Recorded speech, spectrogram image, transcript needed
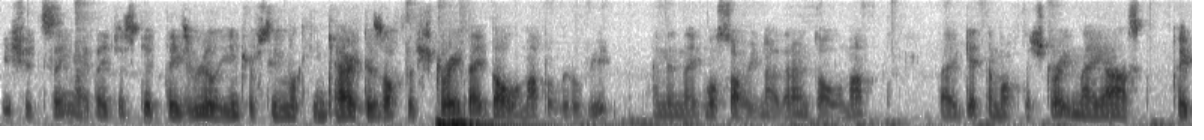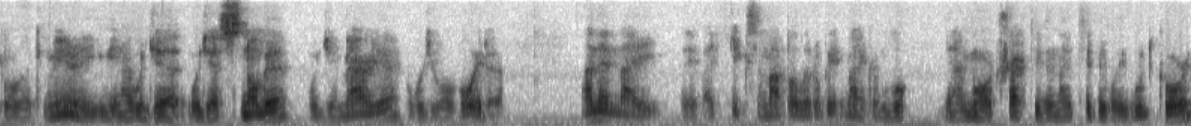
You should see, mate. They just get these really interesting looking characters off the street. They doll them up a little bit, and then they. Well, sorry, no, they don't doll them up. They get them off the street and they ask people of the community, you know, would you would you snog her? Would you marry her? Or would you avoid her? And then they, they they fix them up a little bit, make them look you know more attractive than they typically would, Corey.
